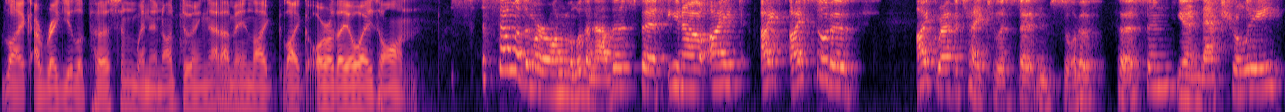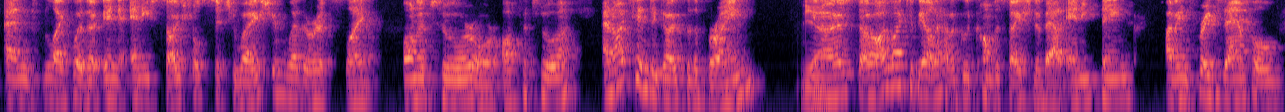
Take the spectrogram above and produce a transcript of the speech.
like a regular person when they're not doing that? I mean, like, like, or are they always on? some of them are on more than others, but you know, I, I, I sort of, I gravitate to a certain sort of person, you know, naturally, and like whether in any social situation, whether it's like on a tour or off a tour, and I tend to go for the brain, Yeah. you know. So I like to be able to have a good conversation about anything. I mean, for example,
